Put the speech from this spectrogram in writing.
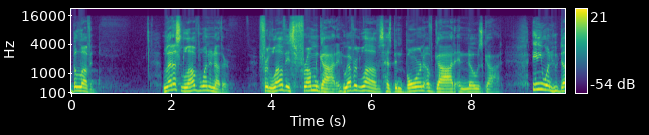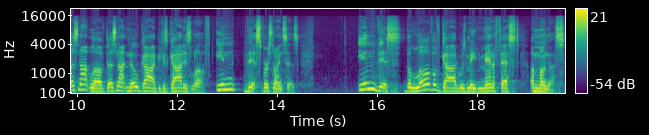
Beloved, let us love one another, for love is from God, and whoever loves has been born of God and knows God. Anyone who does not love does not know God because God is love. In this, verse 9 says, in this, the love of God was made manifest among us,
